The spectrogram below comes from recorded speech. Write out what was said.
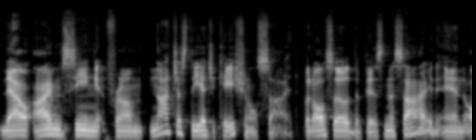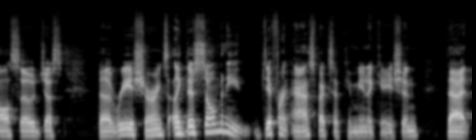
now I'm seeing it from not just the educational side, but also the business side, and also just the reassuring. s- Like, there's so many different aspects of communication that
